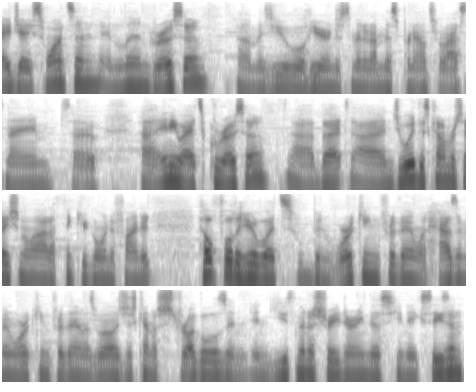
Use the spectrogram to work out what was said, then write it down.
AJ Swanson and Lynne Grosso. Um, as you will hear in just a minute, I mispronounced her last name. So, uh, anyway, it's Grosso. Uh, but I enjoyed this conversation a lot. I think you're going to find it helpful to hear what's been working for them, what hasn't been working for them, as well as just kind of struggles in, in youth ministry during this unique season.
